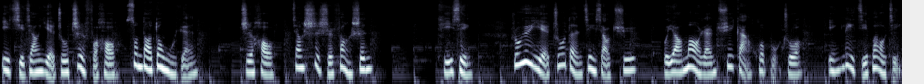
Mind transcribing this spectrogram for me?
一起将野猪制服后送到动物园，之后将适时放生。提醒：如遇野猪等进小区，不要贸然驱赶或捕捉，应立即报警。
